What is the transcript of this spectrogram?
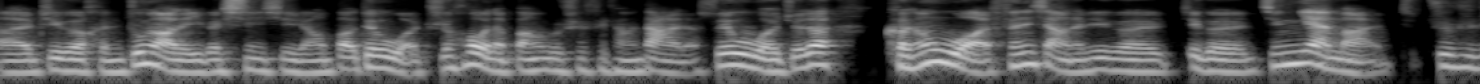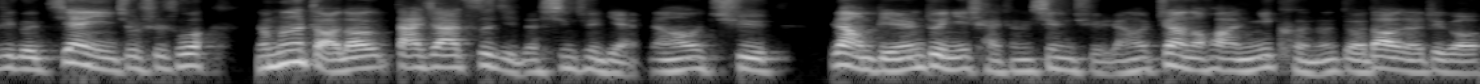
呃，这个很重要的一个信息，然后帮对我之后的帮助是非常大的，所以我觉得可能我分享的这个这个经验吧，就是这个建议，就是说能不能找到大家自己的兴趣点，然后去让别人对你产生兴趣，然后这样的话，你可能得到的这个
